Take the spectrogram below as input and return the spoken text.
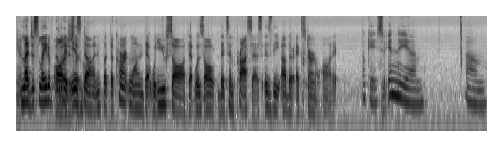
Legislative The audit is legislative done, but the current one that what you saw that was all, that's in process is the other external audit. Okay, so in the, um, um,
